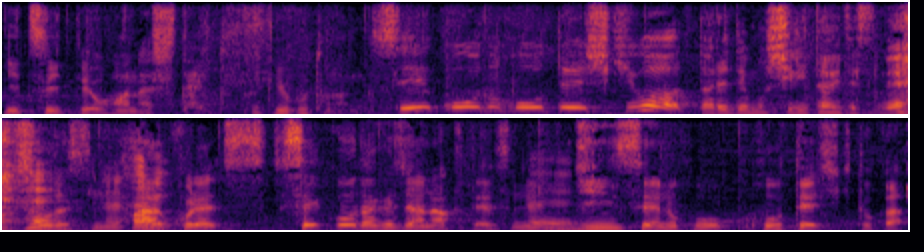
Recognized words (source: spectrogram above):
についてお話したいとい。うことなんです。成功の方程式は誰でも知りたいですね。そうですね、はい、あこれ成功だけじゃなくてですね、ええ、人生の方程式とか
